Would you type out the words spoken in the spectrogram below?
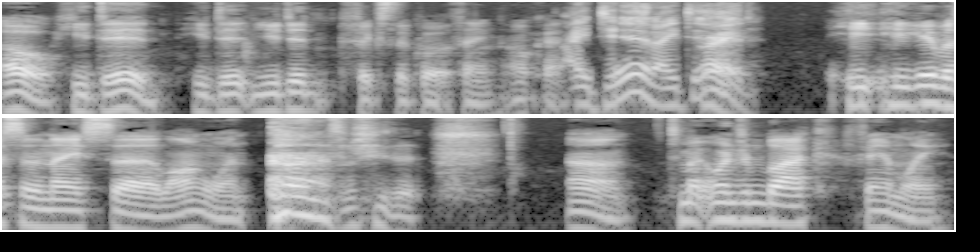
Oh, he did. He did. You did fix the quote thing. Okay, I did. I did. He he gave us a nice uh, long one. That's what she did. Um, to my orange and black family,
